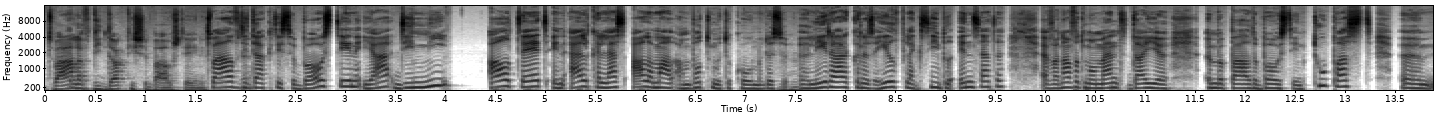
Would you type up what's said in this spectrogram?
twaalf didactische bouwstenen. Twaalf didactische bouwstenen, ja, die niet altijd in elke les allemaal aan bod moeten komen. Dus mm leraren kunnen ze heel flexibel inzetten. En vanaf het moment dat je een bepaalde bouwsteen toepast, um,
